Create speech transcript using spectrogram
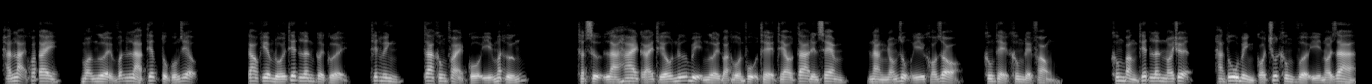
Hắn lại khoát tay, mọi người vẫn là tiếp tục uống rượu. Cao khiêm đối thiết lân cười cười, thiết minh ta không phải cố ý mất hứng. Thật sự là hai cái thiếu nữ bị người đoạt hồn phụ thể theo ta đến xem, nàng nhóm dụng ý khó giỏ không thể không đề phòng. Không bằng thiết lân nói chuyện, hàn tu bình có chút không vừa ý nói ra,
